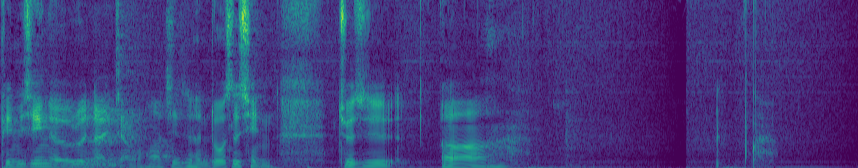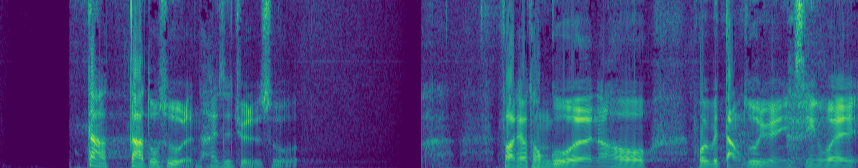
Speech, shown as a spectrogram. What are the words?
平心而论来讲的话，其实很多事情就是呃，大大多数人还是觉得说，法条通过了，然后会被挡住的原因是因为。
